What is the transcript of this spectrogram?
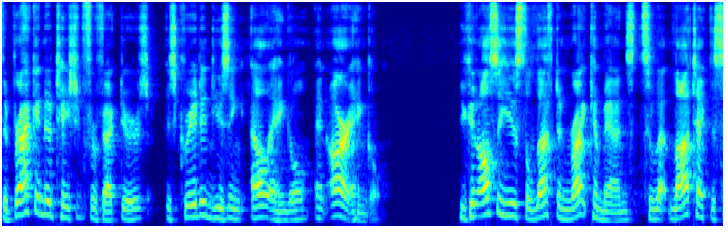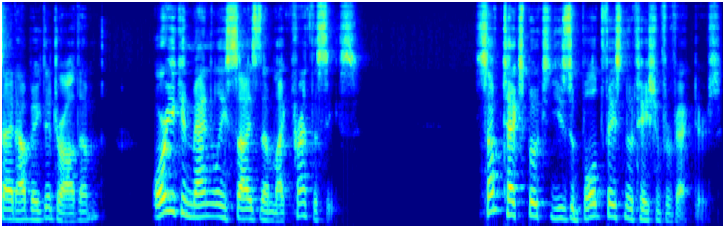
The bracket notation for vectors is created using L angle and R angle. You can also use the left and right commands to let LaTeX decide how big to draw them, or you can manually size them like parentheses. Some textbooks use a boldface notation for vectors.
